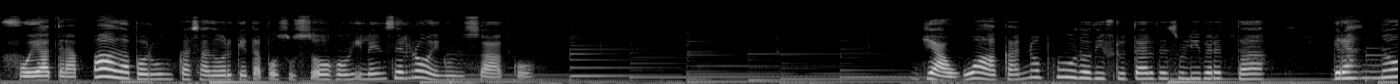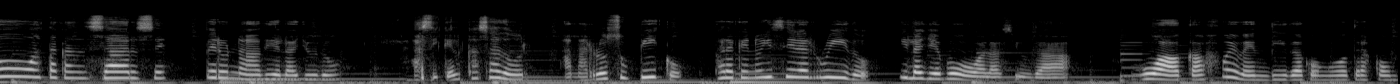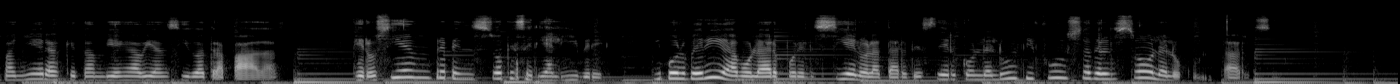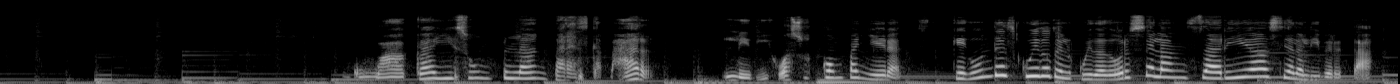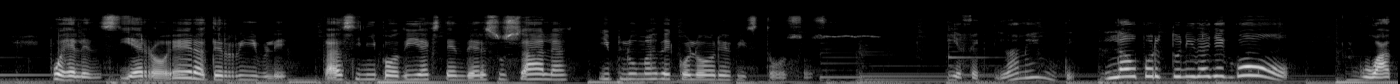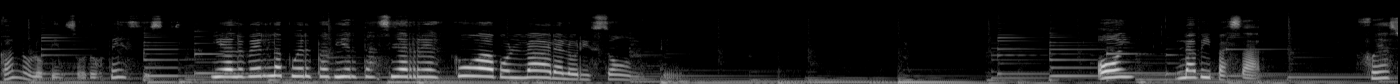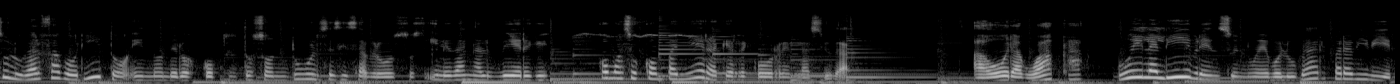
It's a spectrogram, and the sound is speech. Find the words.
Fue atrapada por un cazador que tapó sus ojos y la encerró en un saco. Yahuaca no pudo disfrutar de su libertad. Graznó hasta cansarse, pero nadie la ayudó. Así que el cazador amarró su pico para que no hiciera ruido y la llevó a la ciudad. Guaca fue vendida con otras compañeras que también habían sido atrapadas, pero siempre pensó que sería libre y volvería a volar por el cielo al atardecer con la luz difusa del sol al ocultarse. Guaca hizo un plan para escapar. Le dijo a sus compañeras que en un descuido del cuidador se lanzaría hacia la libertad, pues el encierro era terrible, casi ni podía extender sus alas y plumas de colores vistosos. Y efectivamente, la oportunidad llegó. Guaca no lo pensó dos veces y al ver la puerta abierta se arriesgó a volar al horizonte. Hoy la vi pasar. Fue a su lugar favorito en donde los coquitos son dulces y sabrosos y le dan albergue como a sus compañeras que recorren la ciudad. Ahora Guaca vuela libre en su nuevo lugar para vivir,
